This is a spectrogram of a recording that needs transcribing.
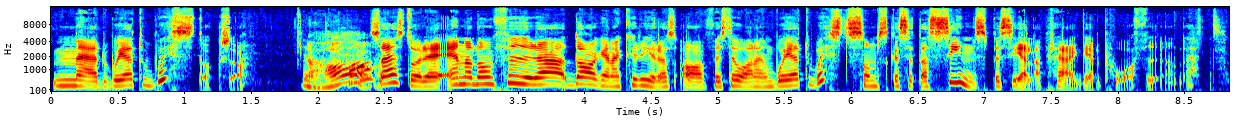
med Way Out West också. Jaha. Så här står det, en av de fyra dagarna kureras av festivalen Way Out West som ska sätta sin speciella prägel på firandet.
